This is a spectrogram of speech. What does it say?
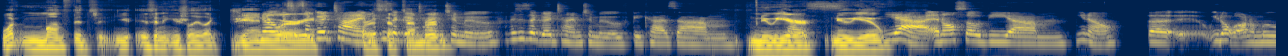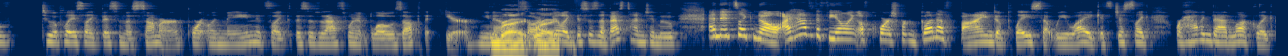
What month? It's isn't it usually like January? No, this is a good time. This is a good time to move. This is a good time to move because um New Year, because- New You? Yeah, and also the um, you know, the you don't want to move to a place like this in the summer, Portland, Maine. It's like this is that's when it blows up here, you know. Right, so I right. feel like this is the best time to move. And it's like no, I have the feeling of course we're to find a place that we like. It's just like we're having bad luck like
